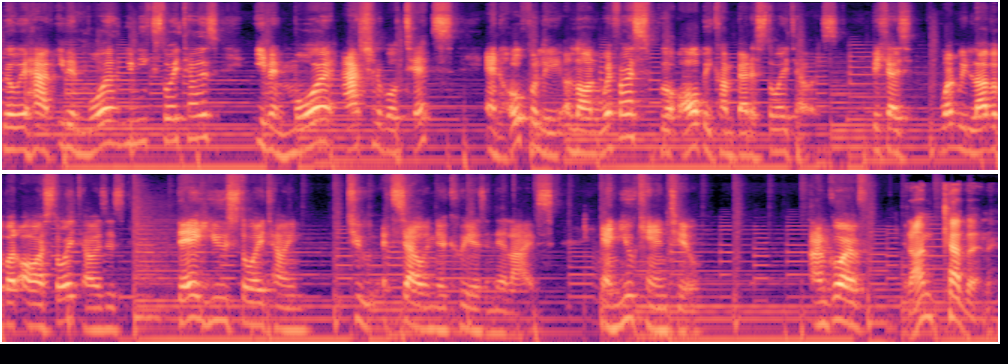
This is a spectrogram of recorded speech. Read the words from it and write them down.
where we have even more unique storytellers, even more actionable tips, and hopefully, along with us, we'll all become better storytellers. Because what we love about all our storytellers is they use storytelling to excel in their careers and their lives. And you can too. I'm Gaurav. And I'm Kevin.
